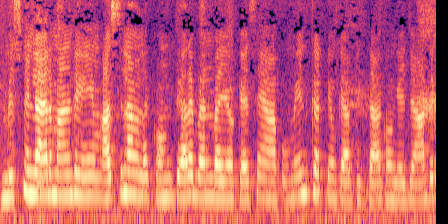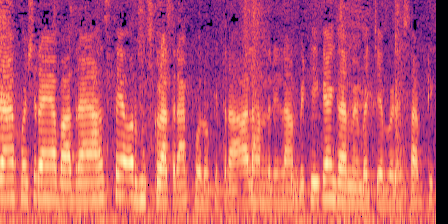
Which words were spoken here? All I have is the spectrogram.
अस्सलाम वालेकुम प्यारे बहन भाइयों कैसे हैं आप? उम्मीद करती हूँ कि आप ठीक ठाक होंगे। जहाँ भी रहें, खुश रहें, आबाद रहें, हँसते और मुस्कुराते रहें, फूलों की तरह। अल्हम्दुलिल्लाह, हम भी ठीक हैं। घर में बच्चे बड़े, सब ठीक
